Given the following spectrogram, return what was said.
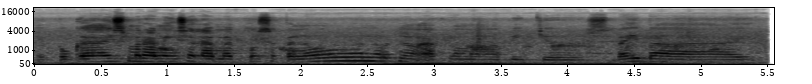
Okay po guys. Maraming salamat po sa panonood ng aking mga videos. Bye bye.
